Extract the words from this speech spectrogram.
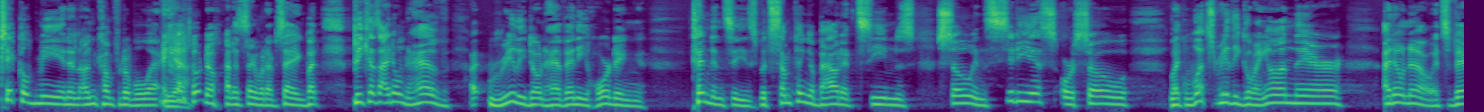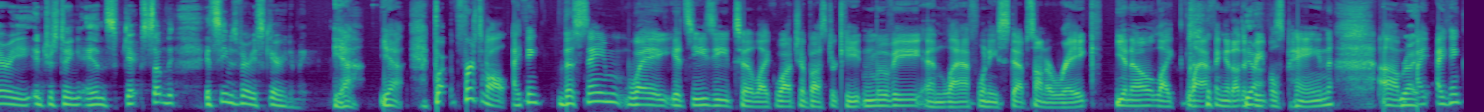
tickled me in an uncomfortable way. Yeah. I don't know how to say what I'm saying, but because I don't have, I really don't have any hoarding tendencies, but something about it seems so insidious or so like what's really going on there. I don't know. It's very interesting and sca- something. It seems very scary to me. Yeah, yeah. But first of all, I think the same way it's easy to like watch a Buster Keaton movie and laugh when he steps on a rake, you know, like laughing at other Yeah. people's pain. Um, Right. I, I think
